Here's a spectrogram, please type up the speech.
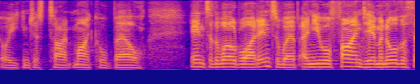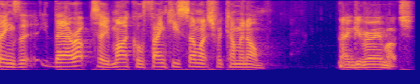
or you can just type Michael Bell into the worldwide interweb and you will find him and all the things that they're up to. Michael, thank you so much for coming on. Thank you very much.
